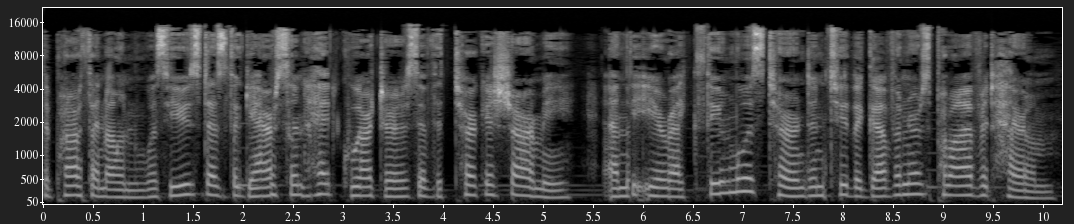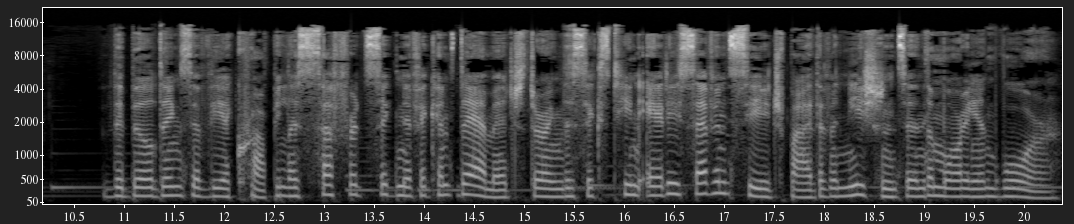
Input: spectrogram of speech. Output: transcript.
the Parthenon was used as the garrison headquarters of the Turkish army, and the Erechtheum was turned into the governor's private harem. The buildings of the Acropolis suffered significant damage during the 1687 siege by the Venetians in the Morean War.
